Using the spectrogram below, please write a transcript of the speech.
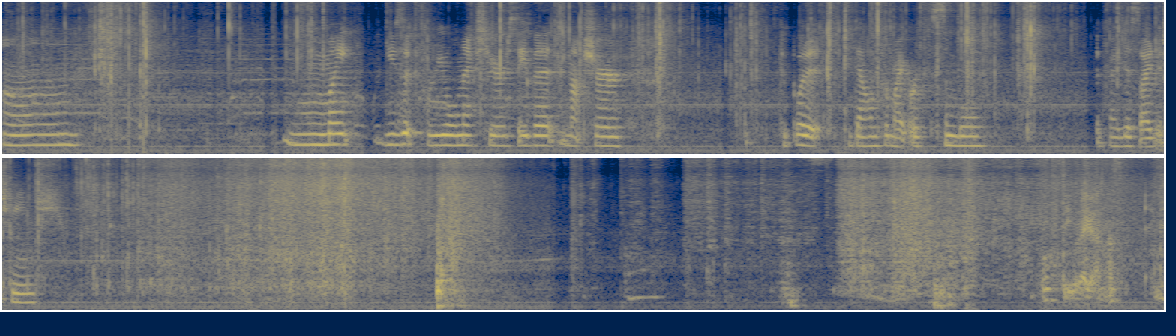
Um, might use it for Yule next year. Save it. I'm not sure. Could put it down for my Earth symbol if I decide to change Let's see what I got in this bag.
